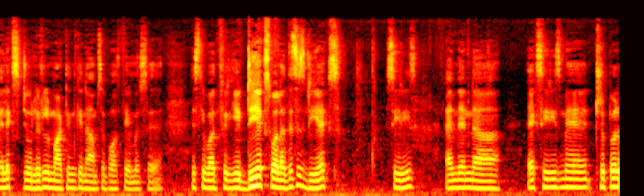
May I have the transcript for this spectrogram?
एल एक्स जो लिटिल मार्टिन के नाम से बहुत फ़ेमस है। इसके बाद फिर ये डी एक्स वाला this is D X series and then X series में ट्रिपल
